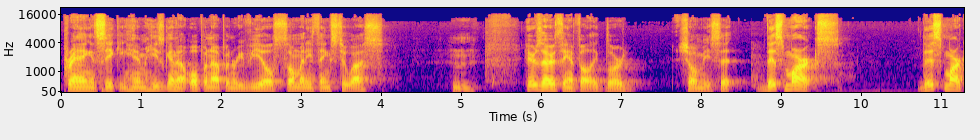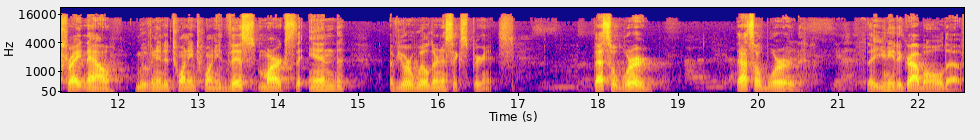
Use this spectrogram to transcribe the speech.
praying and seeking Him, He's going to open up and reveal so many things to us. Hmm. Here's the other thing I felt like Lord showed me. He said, This marks, this marks right now, moving into 2020, this marks the end of your wilderness experience. That's a word. That's a word that you need to grab a hold of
